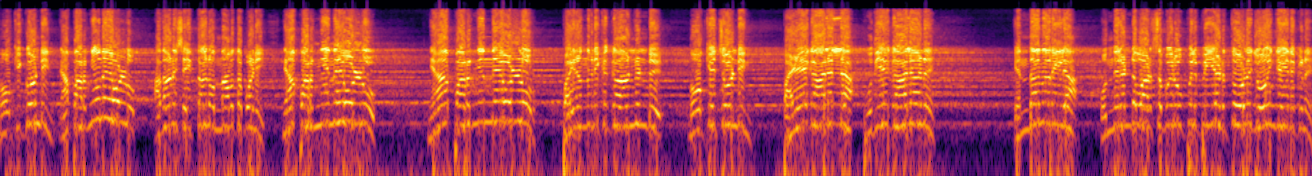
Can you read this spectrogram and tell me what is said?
നോക്കിക്കോണ്ടി. ഞാൻ പറഞ്ഞേ ഉള്ളൂ. അതാണ് ശൈത്താൻ ഒന്നാമത്തെ പണി. ഞാൻ പറഞ്ഞേ ഉള്ളൂ. ഞാൻ പറഞ്ഞേ ഉള്ളൂ. പതിനൊന്നണിക്ക് കാണുന്നുണ്ട്. നോക്കിച്ചോണ്ടിൻ പഴയ കാലല്ല പുതിയ കാലാണ്. എന്താന്നറിയില്ല. ഒന്ന് രണ്ട് വാട്സപ്പ് ഗ്രൂപ്പിൽ ഇപ്പൊ ഈ അടുത്തോൾ ജോയിൻ ചെയ്തിരിക്കണ്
